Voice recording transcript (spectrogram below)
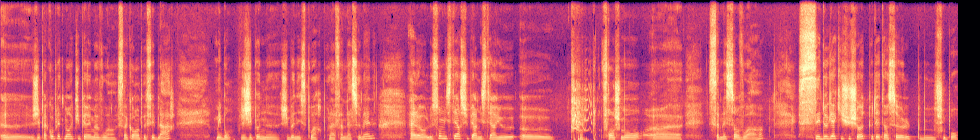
Euh, j'ai pas complètement récupéré ma voix, hein. c'est encore un peu faiblard. Mais bon, j'ai bonne, euh, j'ai bon espoir pour la fin de la semaine. Alors, le son mystère super mystérieux, euh, franchement, euh, ça me laisse sans voix. C'est deux gars qui chuchotent, peut-être un seul, je sais pas,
